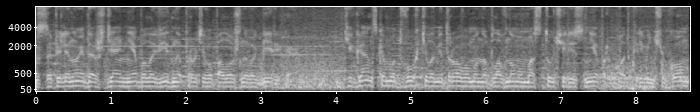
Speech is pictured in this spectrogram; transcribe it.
За пеленой дождя не было видно противоположного берега. Гигантскому двухкилометровому наплавному мосту через Днепр под Кременчугом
